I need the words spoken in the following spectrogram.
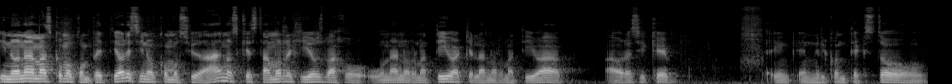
y no nada más como competidores, sino como ciudadanos que estamos regidos bajo una normativa, que la normativa ahora sí que en, en el contexto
